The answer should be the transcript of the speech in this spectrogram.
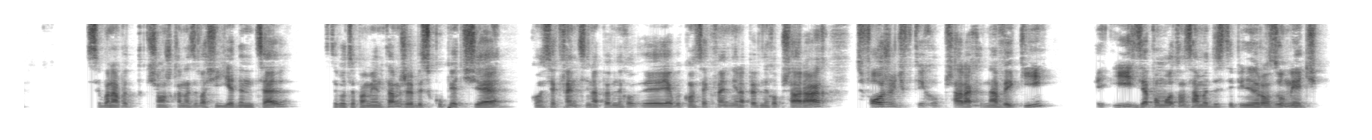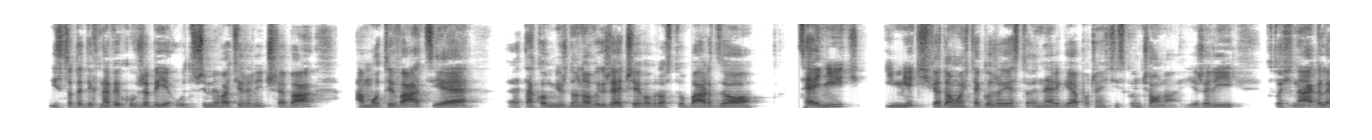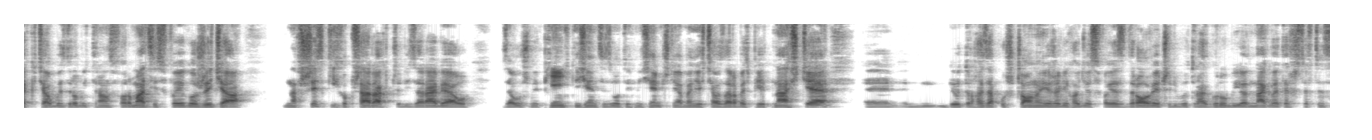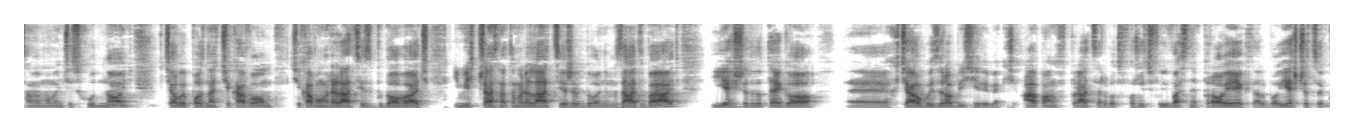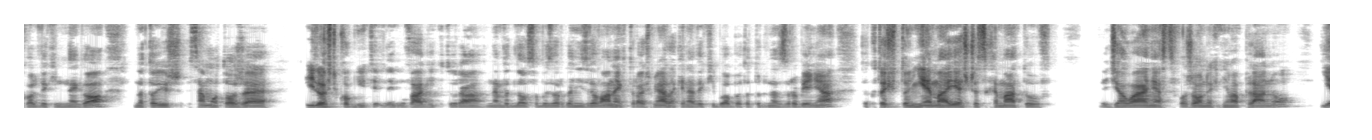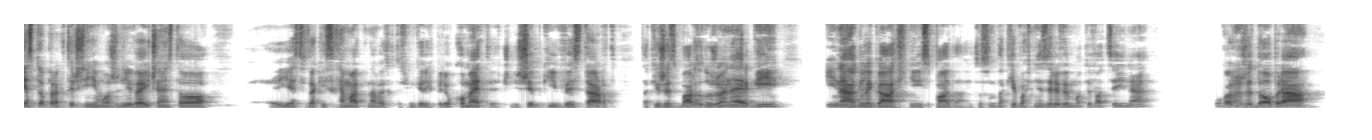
chyba nawet książka nazywa się Jeden Cel, z tego co pamiętam, żeby skupiać się konsekwencji na pewnych, e, jakby konsekwentnie na pewnych obszarach, tworzyć w tych obszarach nawyki i za pomocą samej dyscypliny rozumieć istotę tych nawyków, żeby je utrzymywać, jeżeli trzeba, a motywację e, taką już do nowych rzeczy po prostu bardzo cenić i mieć świadomość tego, że jest to energia po części skończona. Jeżeli ktoś nagle chciałby zrobić transformację swojego życia na wszystkich obszarach, czyli zarabiał załóżmy 5 tysięcy złotych miesięcznie, a będzie chciał zarabiać 15, e, był trochę zapuszczony, jeżeli chodzi o swoje zdrowie, czyli był trochę gruby i on nagle też chce w tym samym momencie schudnąć, chciałby poznać ciekawą, ciekawą relację zbudować i mieć czas na tą relację, żeby o nią zadbać. I jeszcze do tego e, chciałby zrobić, nie wiem, jakiś awans w pracy albo tworzyć swój własny projekt albo jeszcze cokolwiek innego, no to już samo to, że ilość kognitywnej uwagi, która nawet dla osoby zorganizowanej, która już miała takie nawyki, byłoby to trudne do zrobienia, to ktoś, kto nie ma jeszcze schematów działania stworzonych, nie ma planu, jest to praktycznie niemożliwe i często jest to taki schemat, nawet ktoś mi kiedyś powiedział, komety, czyli szybki wystart, taki, że jest bardzo dużo energii i nagle gaśnie i spada. I to są takie właśnie zrywy motywacyjne. Uważam, że dobra,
